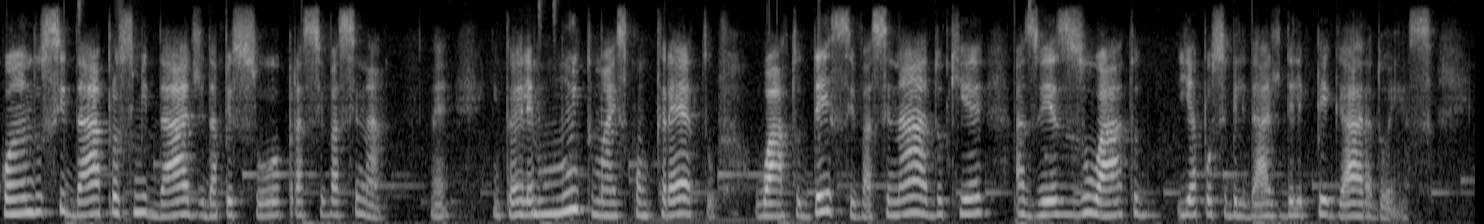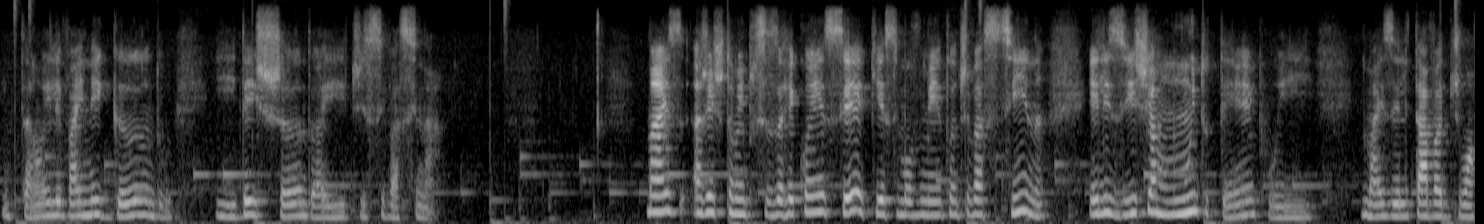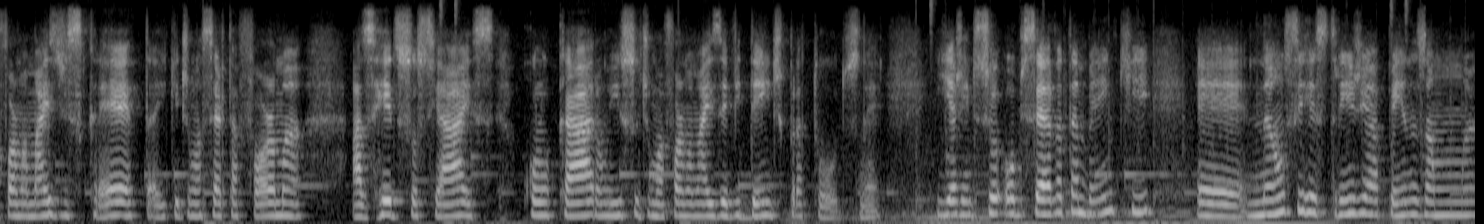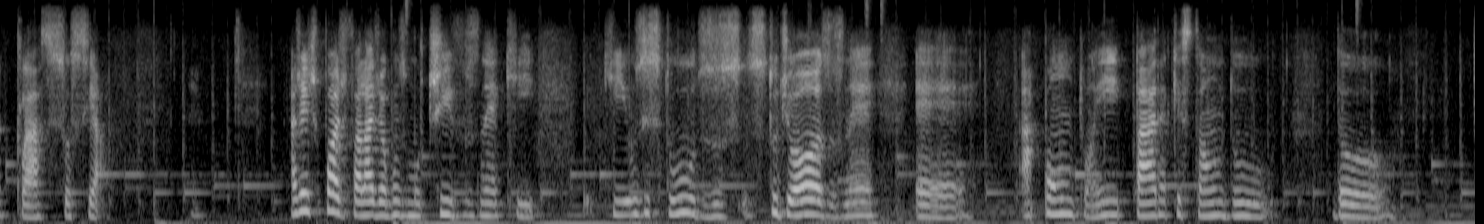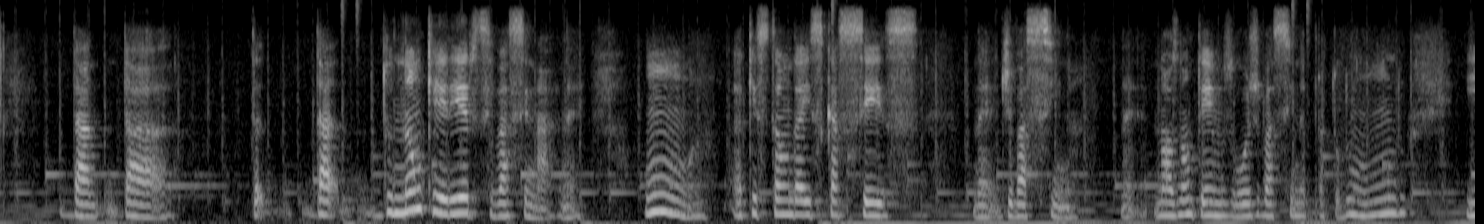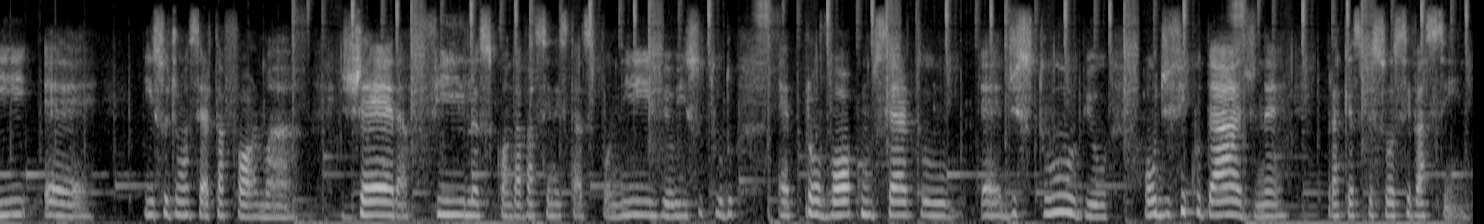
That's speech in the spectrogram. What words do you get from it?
quando se dá a proximidade da pessoa para se vacinar, né? Então ele é muito mais concreto o ato de se vacinar do que às vezes o ato e a possibilidade dele pegar a doença. Então ele vai negando e deixando aí de se vacinar. Mas a gente também precisa reconhecer que esse movimento anti-vacina ele existe há muito tempo e mas ele estava de uma forma mais discreta e que de uma certa forma as redes sociais colocaram isso de uma forma mais evidente para todos, né? E a gente observa também que é, não se restringe apenas a uma classe social. A gente pode falar de alguns motivos, né, que, que os estudos, os estudiosos, né, é, apontam aí para a questão do, do, da, da, da, do não querer se vacinar, né? Uma, a questão da escassez né, de vacina. Né? Nós não temos hoje vacina para todo mundo e é, isso, de uma certa forma, gera filas quando a vacina está disponível, isso tudo é, provoca um certo é, distúrbio ou dificuldade né, para que as pessoas se vacinem.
